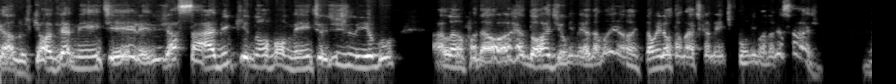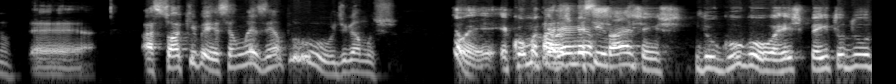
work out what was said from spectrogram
a luz? Que, obviamente, ele já sabe que normalmente eu desligo a lâmpada ao redor de uma e meia da manhã. Então, ele automaticamente pum, me manda mensagem. É... Só que esse é um exemplo, digamos, não, é, é como aquelas mensagens do Google a respeito do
